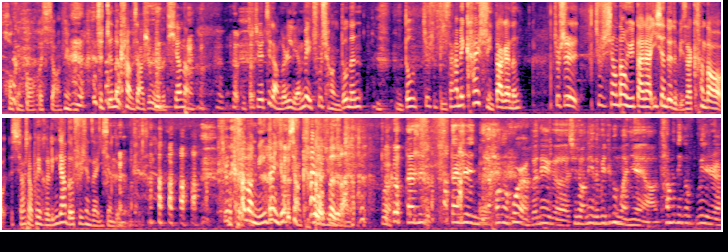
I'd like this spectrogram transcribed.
好梗好和小内容，这真的看不下去！我的天呐，我就觉得这两个人联袂出场，你都能，你都就是比赛还没开始，你大概能，就是就是相当于大家一线队的比赛，看到小小佩和林加德出现在一线队那种感觉，就是看到名单你就不想看下去了。不，但是但是你豪肯霍尔和那个小小内的位置更关键呀，他们那个位置，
